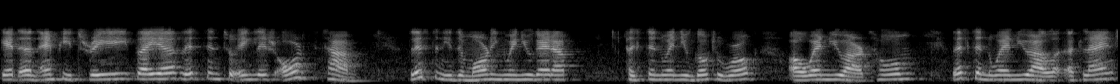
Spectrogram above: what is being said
get an mp3 player listen to English all the time. Listen in the morning when you get up. Listen when you go to work or when you are at home. Listen when you are at lunch.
